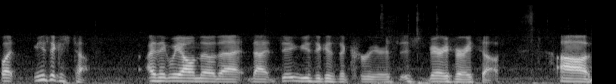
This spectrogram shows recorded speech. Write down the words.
but music is tough. I think we all know that that doing music as a career is, is very very tough. Uh,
